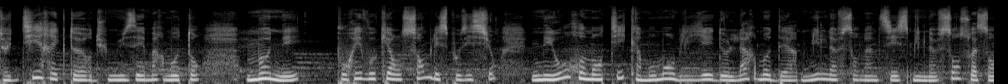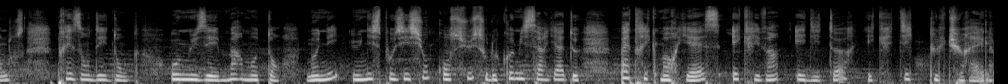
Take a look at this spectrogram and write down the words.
de directeur du musée Marmottan Monet pour évoquer ensemble l'exposition néo-romantique, un moment oublié de l'art moderne 1926-1972, présentée donc au musée Marmottan Monet, une exposition conçue sous le commissariat de Patrick Moriès, écrivain, éditeur et critique culturel.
